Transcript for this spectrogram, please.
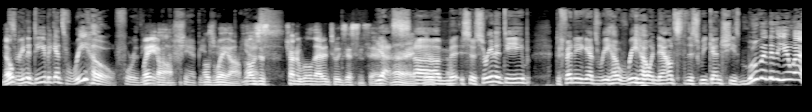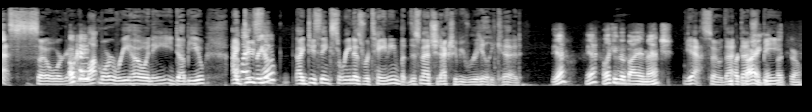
Nope. Serena Deeb against Riho for the way off. championship. I was way off. I was just trying to will that into existence there. Yes. All right. Um, so Serena Deeb defending against Riho. Riho announced this weekend she's moving to the U.S. So we're gonna have a lot more Riho in AEW. I, I like do Riho. think I do think Serena's retaining, but this match should actually be really good. yeah. Yeah. I like a good buy-in match. Yeah. So that Hard that should be it, but, you know.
